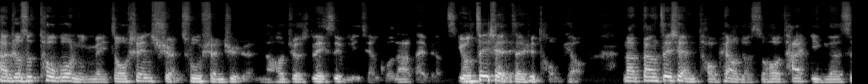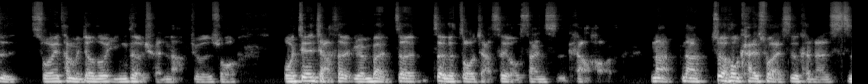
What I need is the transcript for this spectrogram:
他就是透过你每周先选出选举人，然后就类似于以前国大代表，由这些人再去投票。那当这些人投票的时候，他赢的是所谓他们叫做赢者全拿，就是说我今天假设原本这这个州假设有三十票好了。那那最后开出来是可能十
